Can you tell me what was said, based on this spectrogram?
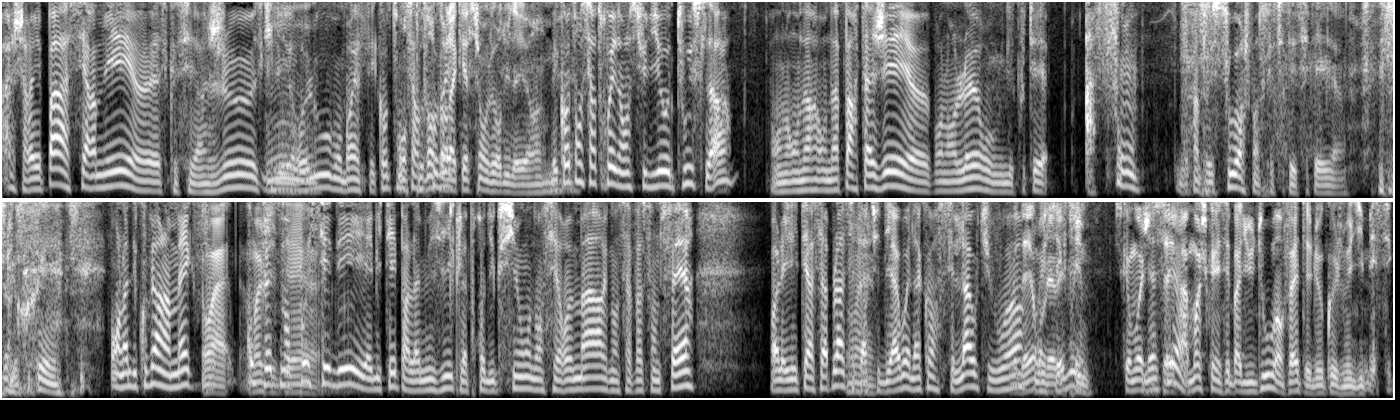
ah, j'arrivais pas à cerner. euh, est-ce que c'est un jeu Est-ce qu'il est Mmh. relou Bon bref. Et quand on, On, s'est se pose encore la question aujourd'hui d'ailleurs. hein. mais quand on s'est retrouvés dans le studio tous là, on, on a, on a partagé euh, pendant l'heure où il écoutait à fond. Un peu sourd, je pense que c'était. c'était euh, on a découvert un mec Ouais, complètement euh, possédé et habité par la musique, la production, dans ses remarques, dans sa façon de faire. Voilà, il était à sa place. Ouais. C'est-à-dire, tu te dis, ah ouais, d'accord, c'est là où tu vois. D'ailleurs, il s'exprime. Parce que moi, je savais pas, moi, je connaissais pas du tout, en fait. Et du coup, je me dis, mais c'est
